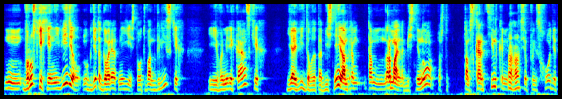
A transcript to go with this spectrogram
в русских я не видел, но где-то говорят не есть. Но вот в английских и в американских я видел вот это объяснение. Там прям там нормально объяснено, потому что там с картинками Ага. это все происходит.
